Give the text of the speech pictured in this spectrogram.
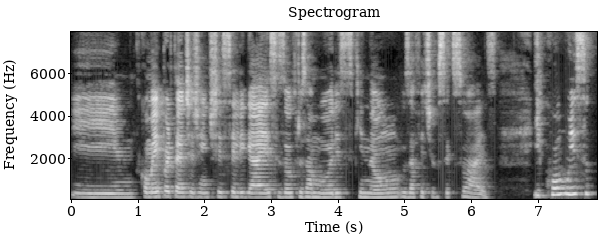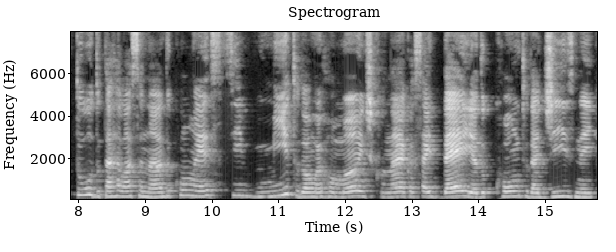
E como é importante a gente se ligar a esses outros amores que não os afetivos sexuais. E como isso tudo está relacionado com esse mito do amor romântico, né? Com essa ideia do conto da Disney,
